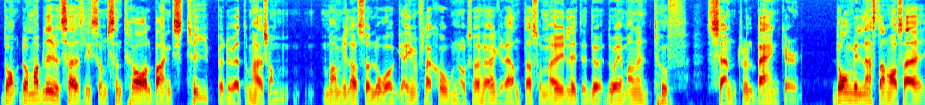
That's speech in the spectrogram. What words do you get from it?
de, de har blivit så liksom centralbankstyper, du vet de här som man vill ha så låg inflation och så hög ränta som möjligt. Då, då är man en tuff central banker. De vill nästan ha så här,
